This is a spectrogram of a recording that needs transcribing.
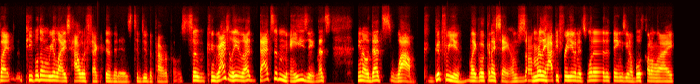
but people don't realize how effective it is to do the power pose. So congratulate that that's amazing. That's you know that's wow. Good for you. Like what can i say? I'm just i'm really happy for you. And it's one of the things you know both Connell and i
